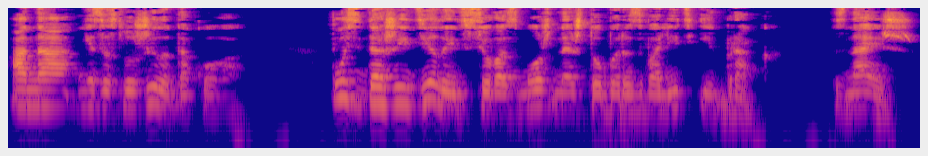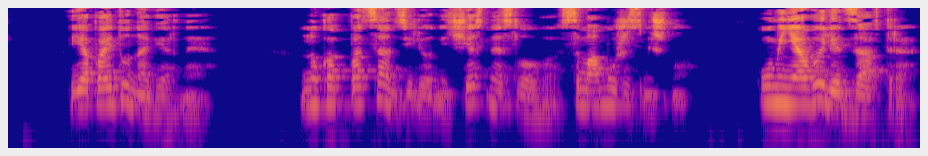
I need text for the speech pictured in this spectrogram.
Она не заслужила такого. Пусть даже и делает все возможное, чтобы развалить их брак. Знаешь, я пойду, наверное. Ну, как пацан зеленый, честное слово, самому же смешно. У меня вылет завтра.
